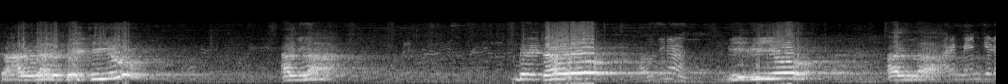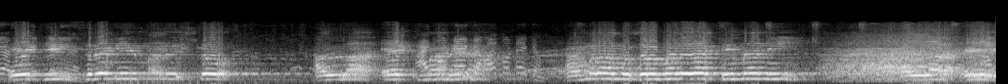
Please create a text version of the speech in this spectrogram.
کالر بیٹیو اللہ۔ بیٹھا ہو۔ বিবিও আল্লাহ। এই তিন শ্রেণির মানুষ তো আল্লাহ এক মানে আমরা মুসলমানেরা কি মানি? আল্লাহ এক।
